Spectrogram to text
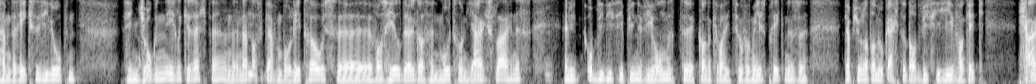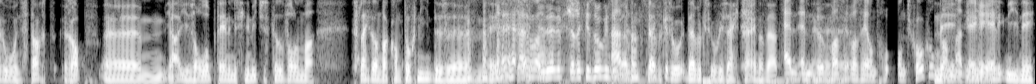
hem de reeks zien lopen. Zien joggen, eerlijk gezegd. Hè. Net als Kevin Borlée trouwens. Eh, Het was heel duidelijk dat hun motor niet aangeslagen is. En nu, op die discipline 400 eh, kan ik er wel iets over meespreken. Dus eh, ik heb Jonathan ook echt het advies gegeven van kijk, ga gewoon start, rap. Ehm, ja, je zal op het einde misschien een beetje stilvallen, maar slechter dan dat kan toch niet. Dus ehm, eh, dat, heb, dat heb je zo gezegd. Ah, dat, dat heb ik zo, dat heb ik zo gezegd, ja, inderdaad. En, en eh, Eh, was, was hij ontgo- ontgoocheld dan nee, na die eigenlijk- nee? eigenlijk niet, nee.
